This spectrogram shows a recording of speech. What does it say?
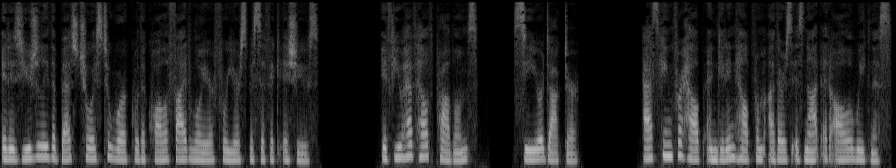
it is usually the best choice to work with a qualified lawyer for your specific issues. If you have health problems, see your doctor. Asking for help and getting help from others is not at all a weakness.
